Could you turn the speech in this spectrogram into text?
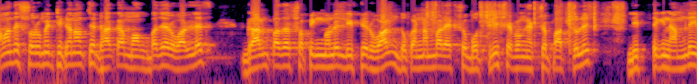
আমাদের শোরুমের ঠিকানা হচ্ছে Dhaka Moghbazar wireless grand plaza shopping মলের লিফটের ওয়ান, দোকান নাম্বার একশো বত্রিশ এবং একশো পাঁচচল্লিশ। লিফট থেকে নামলেই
